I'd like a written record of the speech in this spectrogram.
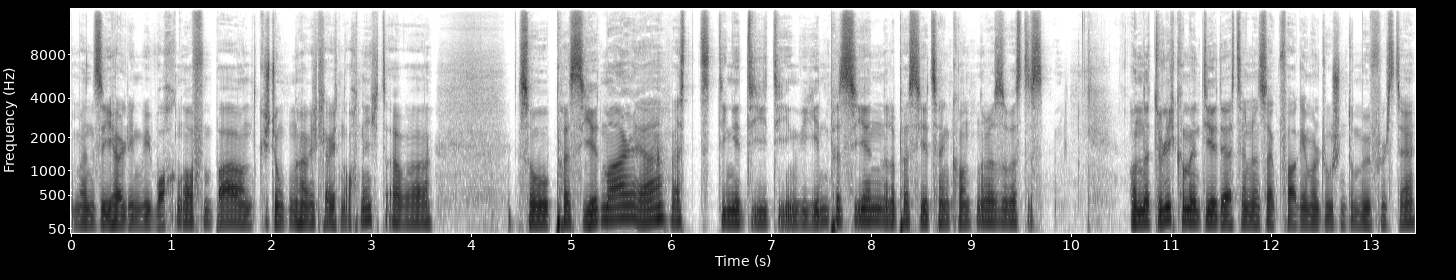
man sehe halt irgendwie Wochen offenbar und gestunken habe ich glaube ich noch nicht, aber so passiert mal, ja, weißt Dinge, die, die irgendwie jeden passieren oder passiert sein konnten oder sowas, das und natürlich kommentiert er erst dann und sagt, fahr geh mal duschen, du müffelst, ja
